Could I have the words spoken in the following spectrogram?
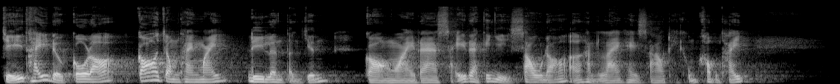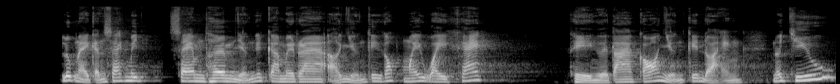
chỉ thấy được cô đó có trong thang máy đi lên tầng 9 còn ngoài ra xảy ra cái gì sau đó ở hành lang hay sao thì cũng không thấy. Lúc này cảnh sát mới xem thêm những cái camera ở những cái góc máy quay khác. Thì người ta có những cái đoạn nó chiếu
